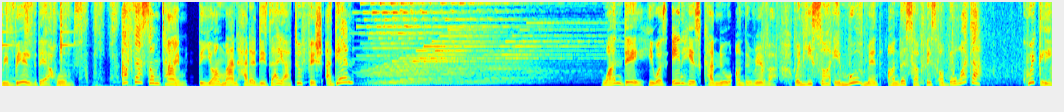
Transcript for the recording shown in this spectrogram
rebuild their homes. After some time, the young man had a desire to fish again. One day he was in his canoe on the river when he saw a movement on the surface of the water. Quickly,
